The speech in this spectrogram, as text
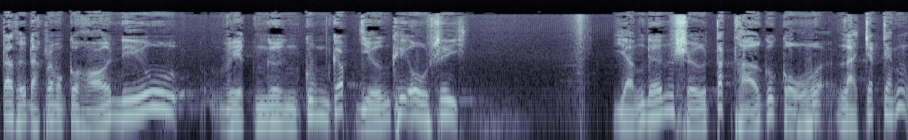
ta thử đặt ra một câu hỏi, nếu việc ngừng cung cấp dưỡng khí oxy dẫn đến sự tắt thở của cụ là chắc chắn,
